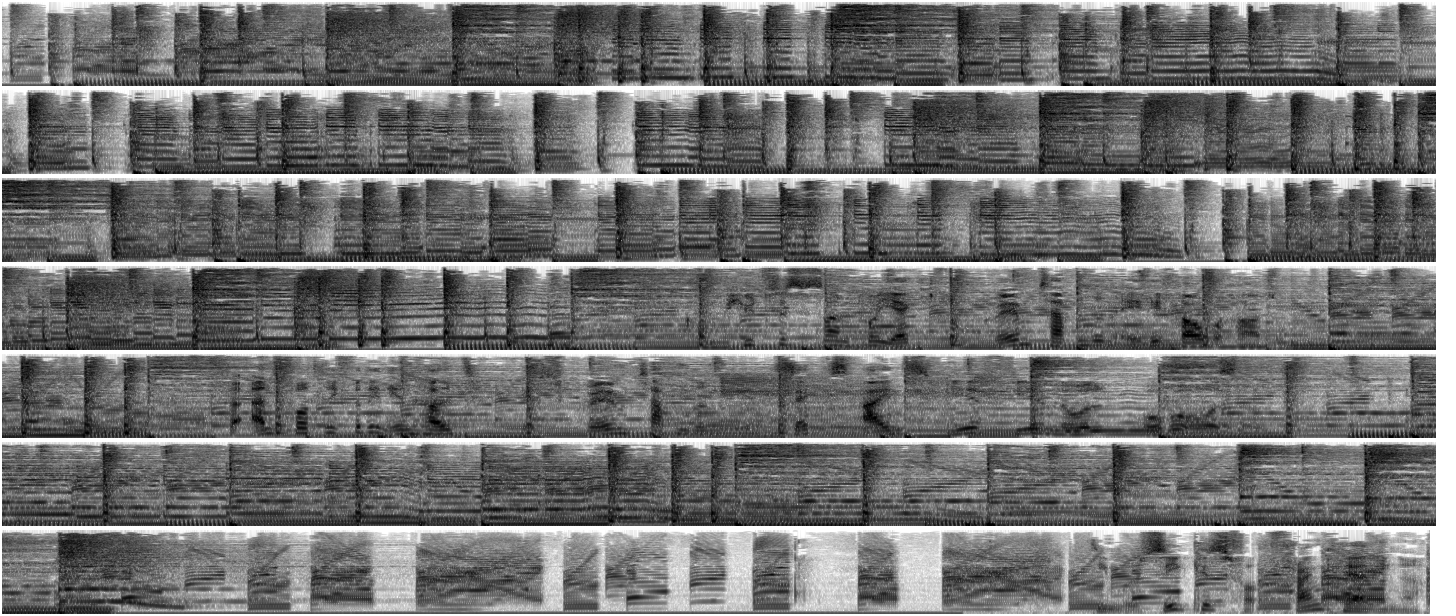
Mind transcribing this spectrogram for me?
Projekt von Graham Tappenden ADV-Beratung. Verantwortlich für den Inhalt ist Graham Tappenden 61440 Oberursel. Die Musik ist von Frank Herrlinger.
